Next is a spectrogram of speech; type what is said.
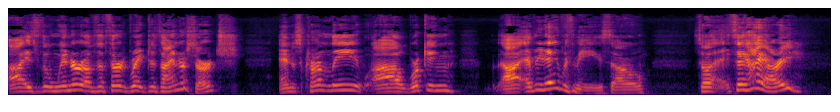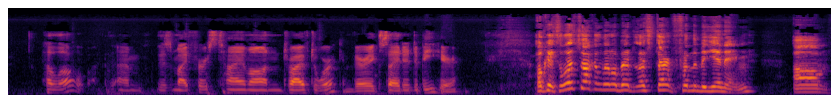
uh, is the winner of the third Great Designer Search, and is currently uh, working uh, every day with me. So, so say hi, Ari. Hello. Um, this is my first time on Drive to Work. I'm very excited to be here. Okay, so let's talk a little bit. Let's start from the beginning. Um,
